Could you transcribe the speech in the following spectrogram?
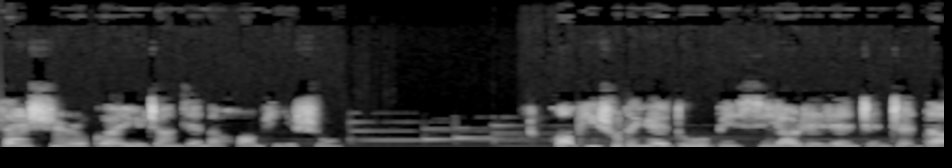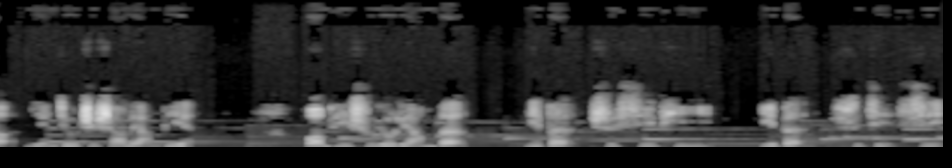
三是关于张健的黄皮书。黄皮书的阅读必须要认认真真的研究至少两遍。黄皮书有两本，一本是习题，一本是解析。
